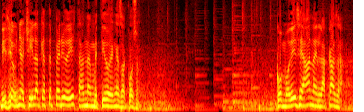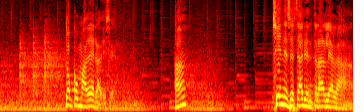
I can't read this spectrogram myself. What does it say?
Dice Doña Chila que este periodistas andan metidos en esa cosa. Como dice Ana en la casa, toco madera, dice. ¿Ah? Sí es necesario entrarle a, la,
